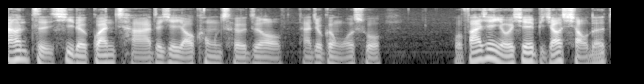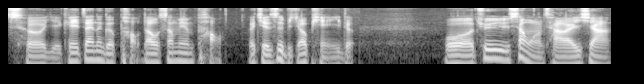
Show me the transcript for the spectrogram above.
他很仔细的观察这些遥控车之后，他就跟我说：“我发现有一些比较小的车也可以在那个跑道上面跑，而且是比较便宜的。”我去上网查了一下，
